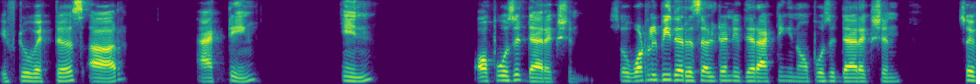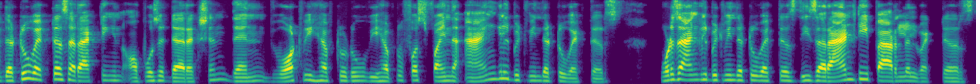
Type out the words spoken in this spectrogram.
If two vectors are acting in opposite direction. So what will be the resultant if they're acting in opposite direction? So if the two vectors are acting in opposite direction, then what we have to do, we have to first find the angle between the two vectors. What is the angle between the two vectors? These are anti-parallel vectors.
